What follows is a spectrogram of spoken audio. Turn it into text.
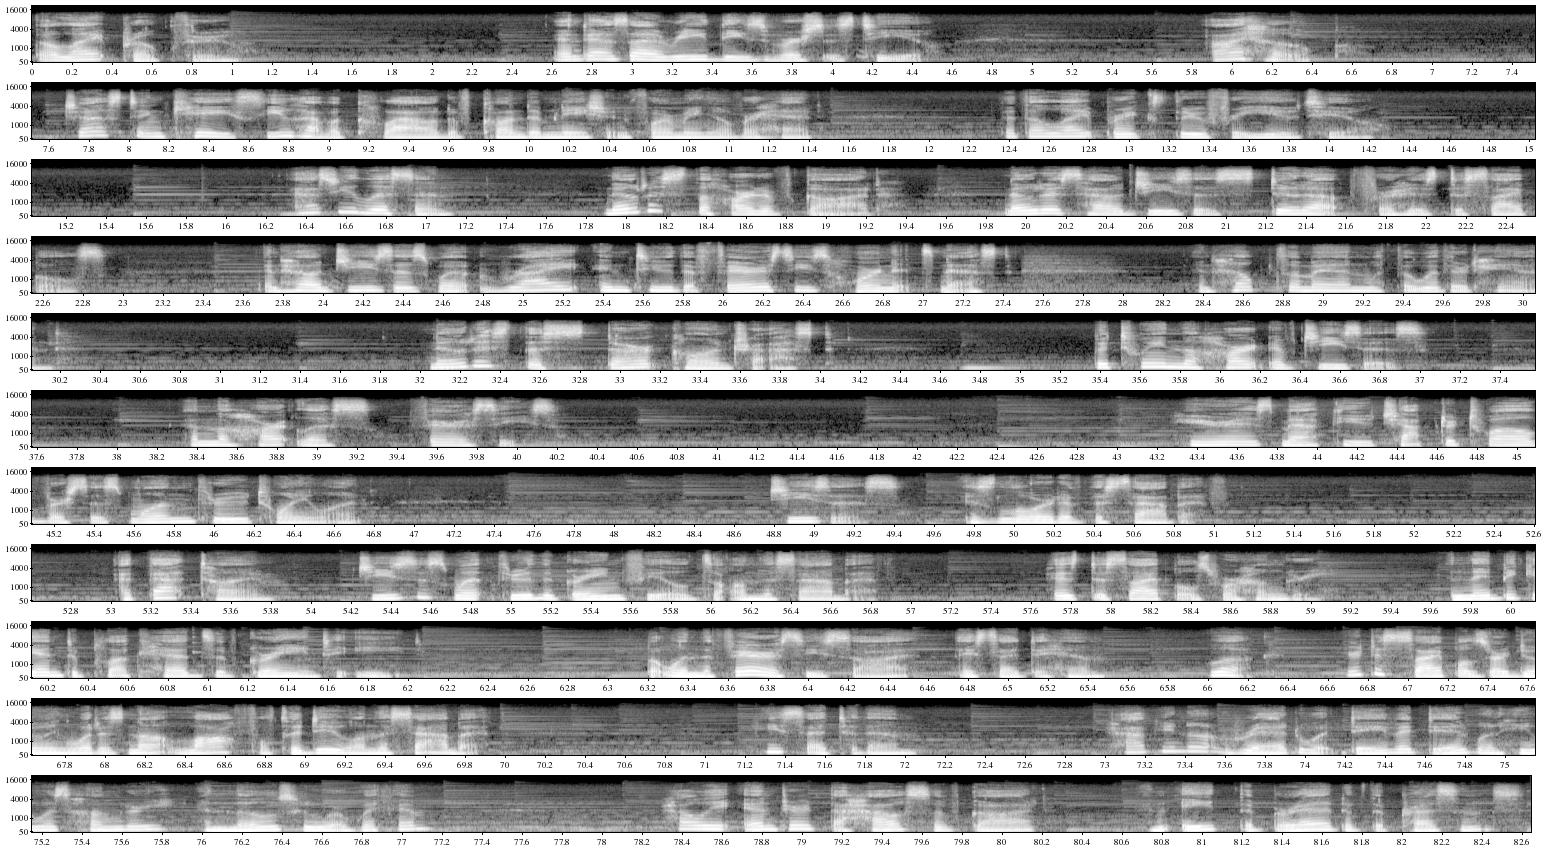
The light broke through. And as I read these verses to you, I hope, just in case you have a cloud of condemnation forming overhead, that the light breaks through for you too. As you listen, notice the heart of God. Notice how Jesus stood up for his disciples and how Jesus went right into the Pharisee's hornet's nest and helped the man with the withered hand. Notice the stark contrast between the heart of Jesus and the heartless Pharisees. Here is Matthew chapter 12, verses 1 through 21. Jesus is Lord of the Sabbath. At that time, Jesus went through the grain fields on the Sabbath. His disciples were hungry, and they began to pluck heads of grain to eat. But when the Pharisees saw it, they said to him, Look, your disciples are doing what is not lawful to do on the Sabbath. He said to them, Have you not read what David did when he was hungry and those who were with him? How he entered the house of God and ate the bread of the presence,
